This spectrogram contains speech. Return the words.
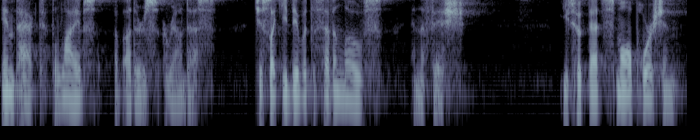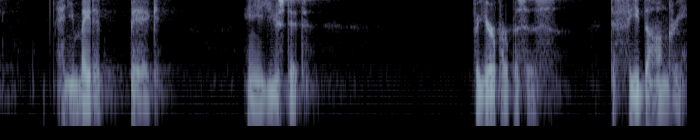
impact the lives of others around us. Just like you did with the seven loaves and the fish. You took that small portion and you made it big and you used it for your purposes to feed the hungry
